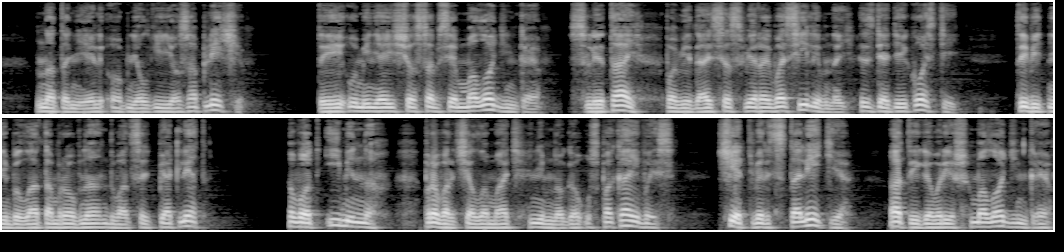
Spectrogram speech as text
— Натаниэль обнял ее за плечи. «Ты у меня еще совсем молоденькая. Слетай, повидайся с Верой Васильевной, с дядей Костей. Ты ведь не была там ровно двадцать пять лет». «Вот именно», — проворчала мать, немного успокаиваясь. «Четверть столетия, а ты говоришь молоденькая».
